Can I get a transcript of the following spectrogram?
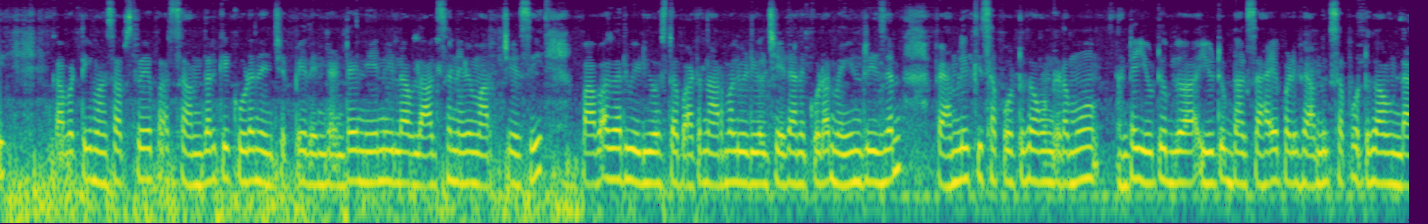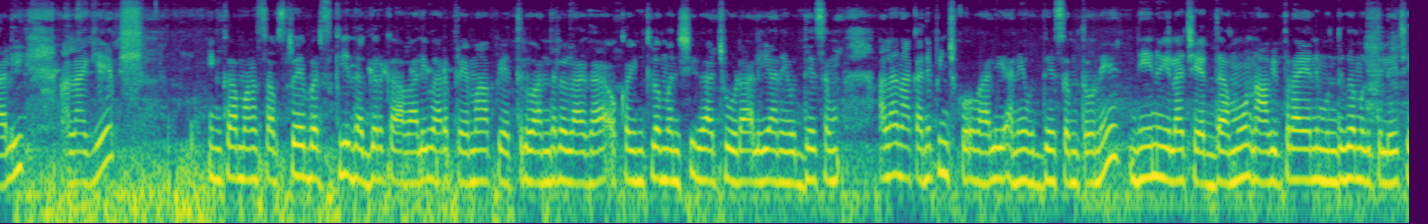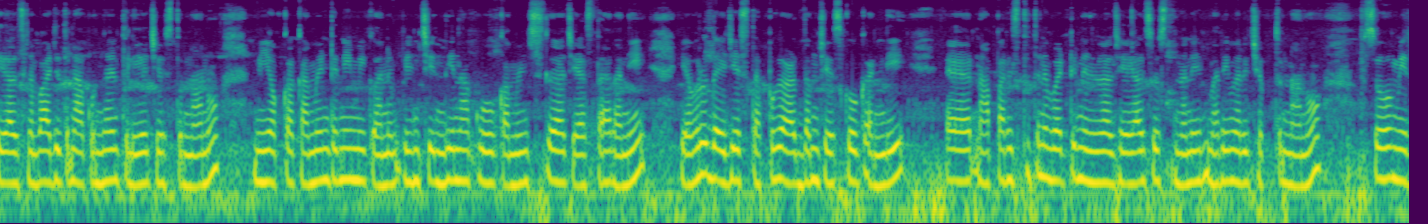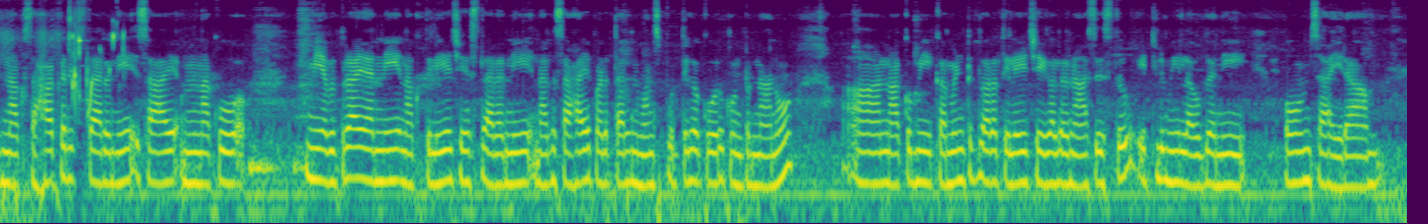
కాబట్టి మా సబ్స్క్రైబర్స్ అందరికీ కూడా నేను చెప్పేది ఏంటంటే నేను ఇలా వ్లాగ్స్ అనేవి మార్క్ చేసి బాబా గారి వీడియోస్తో పాటు నార్మల్ వీడియోలు చేయడానికి కూడా మెయిన్ రీజన్ ఫ్యామిలీకి సపోర్ట్గా ఉండడము. అంటే యూట్యూబ్ ద్వారా యూట్యూబ్ నాకు సహాయపడి ఫ్యామిలీకి సపోర్ట్గా ఉండాలి. అలాగే ఇంకా మన సబ్స్క్రైబర్స్కి దగ్గర కావాలి వారి ప్రేమాప్యతలు అందరిలాగా ఒక ఇంట్లో మనిషిగా చూడాలి అనే ఉద్దేశం అలా నాకు అనిపించుకోవాలి అనే ఉద్దేశంతోనే నేను ఇలా చేద్దాము నా అభిప్రాయాన్ని ముందుగా మీకు తెలియచేయాల్సిన బాధ్యత నాకుందని తెలియచేస్తున్నాను. మీ యొక్క కమెంట్ని మీకు అనిపించింది నాకు కమెంట్స్ చేస్తారని ఎవరు దయచేసి తప్పుగా అర్థం చేసుకోకండి. నా పరిస్థితిని బట్టి నేను ఇలా చేయాల్సి వస్తుందని మరీ మరీ చెప్తున్నాను. సో మీరు నాకు సహకరిస్తారని సహాయం నాకు మీ అభిప్రాయాన్ని నాకు తెలియచేస్తారని నాకు సహాయపడతారని మనస్ఫూర్తిగా కోరుకుంటున్నాను. నాకు మీ కమెంట్ ద్వారా తెలియచేయగలరని ఆశిస్తూ ఇట్లు మీ లవ్ గని. ఓం సాయిరామ్.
